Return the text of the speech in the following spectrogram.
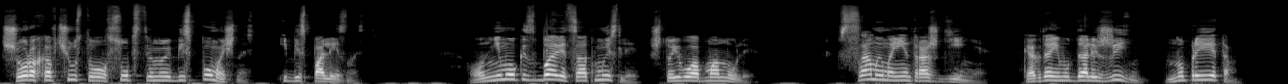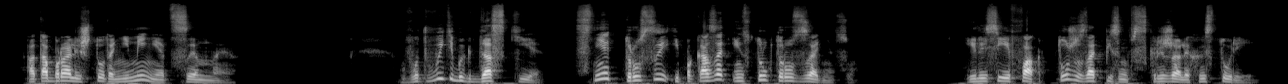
Шорохов чувствовал собственную беспомощность и бесполезность. Он не мог избавиться от мысли, что его обманули. В самый момент рождения, когда ему дали жизнь, но при этом отобрали что-то не менее ценное. Вот выйти бы к доске, снять трусы и показать инструктору задницу. Или сей факт тоже записан в скрижалях истории?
